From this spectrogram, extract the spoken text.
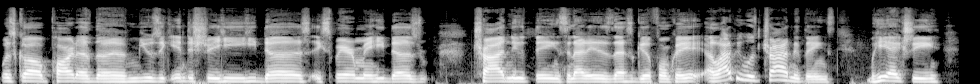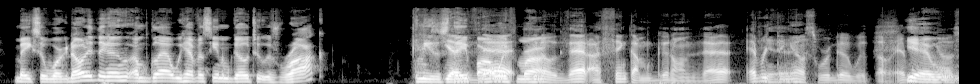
what's called part of the music industry. He he does experiment. He does try new things, and that is that's good for him. Cause a lot of people try new things, but he actually makes it work. The only thing I'm glad we haven't seen him go to is rock. He needs to Yeah, stay far away from rock. You know that I think I'm good on that. Everything Yeah. else we're good with though. Yeah, Everything w- else,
